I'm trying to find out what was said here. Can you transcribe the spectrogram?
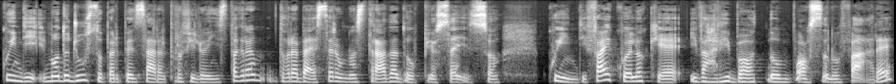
Quindi il modo giusto per pensare al profilo Instagram dovrebbe essere una strada a doppio senso. Quindi fai quello che i vari bot non possono fare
